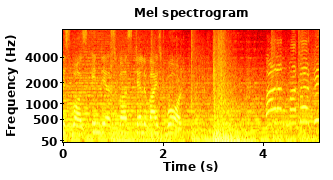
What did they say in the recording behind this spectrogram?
This was India's first televised war. Bharat Mata ki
